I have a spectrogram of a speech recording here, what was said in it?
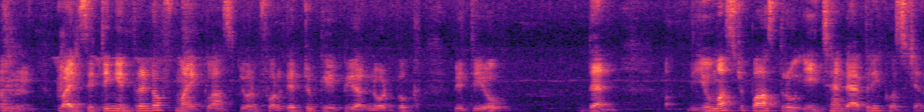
while sitting in front of my class don't forget to keep your notebook with you. Then you must pass through each and every question.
